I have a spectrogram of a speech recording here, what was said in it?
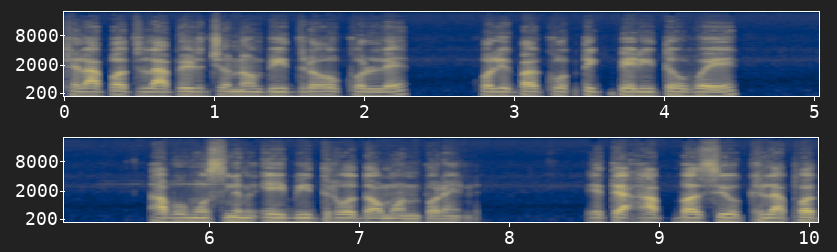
খেলাপথ লাভের জন্য বিদ্রোহ করলে খলিফা কর্তৃক প্রেরিত হয়ে আবু মুসলিম এই বিদ্রোহ দমন করেন। এতে আব্বাসীয় খিলাফত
